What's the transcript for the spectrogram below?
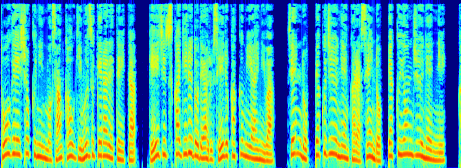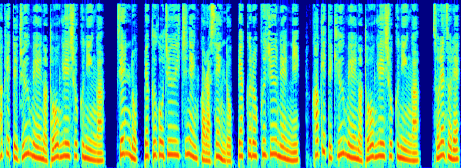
陶芸職人も参加を義務付けられていた芸術家ギルドであるセール化組合には、1610年から1640年にかけて10名の陶芸職人が、1651年から1660年にかけて9名の陶芸職人が、それぞれ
